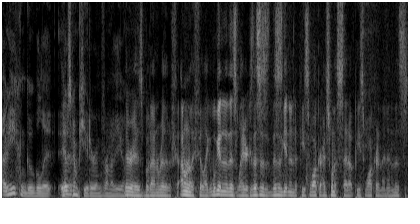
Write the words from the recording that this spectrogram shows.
I mean, you can Google it. There's a computer in front of you. There is, but I don't really. Feel, I don't really feel like it. We'll get into this later because this is this is getting into Peace Walker. I just want to set up Peace Walker and then end this.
